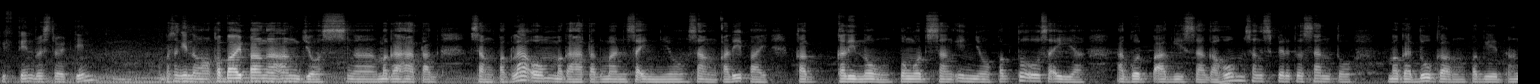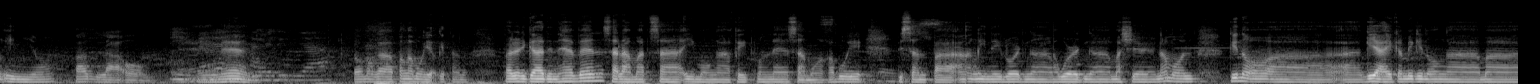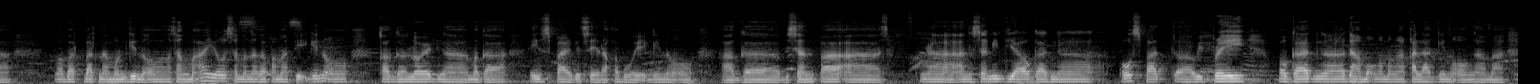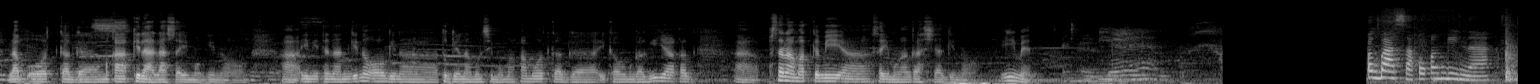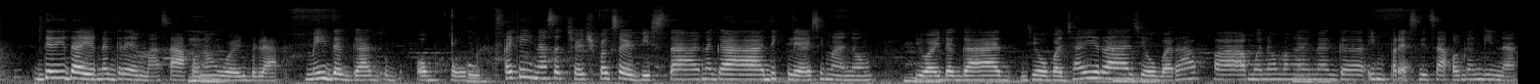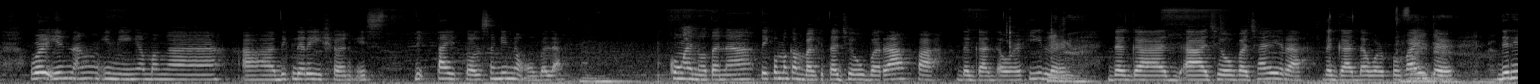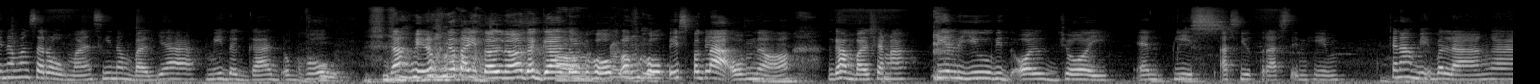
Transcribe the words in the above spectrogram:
15 verse 13. Basta Ginoo kabay pa nga ang Dios nga magahatag sang paglaom magahatag man sa inyo sang kalipay kag kalinong tungod sang inyo pagtuo sa iya agod paagi sa gahom sang Espiritu Santo magadugang pagid ang inyo paglaom. Amen. So, magapangamuyo kita. No? Father God in heaven, salamat sa imo nga faithfulness sa mga kabuhi. Bisan pa ang inay Lord nga word nga ma-share namon. Ginoo, ah, ah, giyahi kami Ginoo nga ma mabatbat namon Ginoo sang maayo sa mga nagapamati Ginoo kag Lord nga maga-inspire gid sa ila kabuhi Ginoo aga bisan pa ah, nga ano sa media o God nga postpad uh, we pray o God nga damo nga mga kalag Ginoo nga malabot kag uh, makakilala sa imo Ginoo. Uh, initanan Ginoo ginatugyan namon si mo makamot kag uh, ikaw magagiya kag uh, pasalamat kami uh, sa imo nga grasya Ginoo. Amen. Pagbasa ko kang gina, diri dayon nagrema sa ako ng word bala. May the God of, of hope. Hope. Kay kay nasa church pag service ta naga-declare si Manong You are the God, Jehovah Jireh, Jehovah Rapha, amo ng mga nag-impress gid sa akon kang gina. Wherein ang ini nga mga ah, declaration is di- title sa Ginoo bala kung ano ta na, ti ko magambal kita Jehovah Rapha, the God our healer, Healer. the God ah, Jehovah Jireh, the God our provider. Provider. Diri naman sa Romans, ginambal ya, may the God of, Of hope. hope. Dami naman na title, no? The God Ah, of hope. God of Ang hope. hope is paglaom, no? Gambal siya nga, fill you with all joy and peace as you trust in Him. Kanami bala nga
